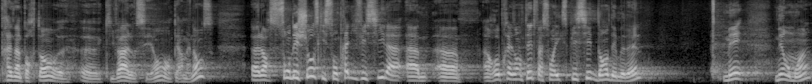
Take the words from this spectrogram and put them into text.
très important euh, euh, qui va à l'océan en permanence. Alors, ce sont des choses qui sont très difficiles à, représenter de façon explicite dans des modèles, mais néanmoins,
